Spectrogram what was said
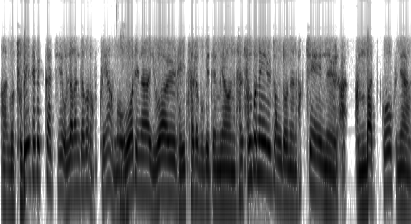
아, 뭐 두 배, 세 배까지 올라간 적은 없고요. 뭐 예. 5월이나 6월 데이터를 보게 되면 한 3분의 1 정도는 확진을 아- 안 받고 그냥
